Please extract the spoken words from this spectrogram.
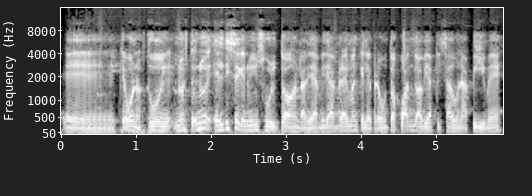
eh, que bueno, estuvo, no estu- no- él dice que no insultó en realidad a Miriam Bregman, que le preguntó cuándo había pisado una pyme,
